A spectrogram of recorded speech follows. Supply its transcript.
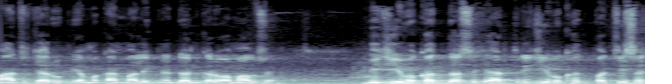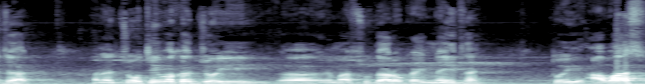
પાંચ હજાર રૂપિયા મકાન માલિકને દંડ કરવામાં આવશે. બીજી વખત દસ હજાર, ત્રીજી વખત પચીસ હજાર અને ચોથી વખત જો એ એમાં સુધારો કંઈ નહીં થાય, તો એ આવાસ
